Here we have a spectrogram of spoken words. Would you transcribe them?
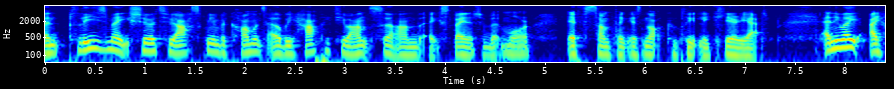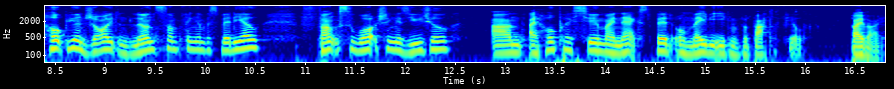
then please make sure to ask me in the comments. I'll be happy to answer and explain it a bit more if something is not completely clear yet. Anyway, I hope you enjoyed and learned something in this video. Thanks for watching as usual, and I hope I see you in my next vid or maybe even for Battlefield. Bye bye.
